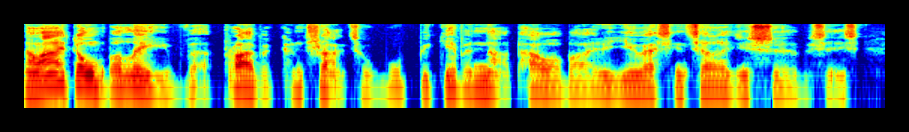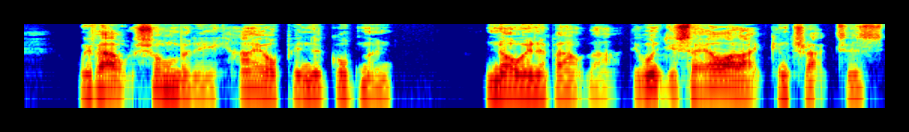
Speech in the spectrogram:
Now, I don't believe that a private contractor would be given that power by the US intelligence services without somebody high up in the government knowing about that. They wouldn't just say, oh, all right, contractors,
